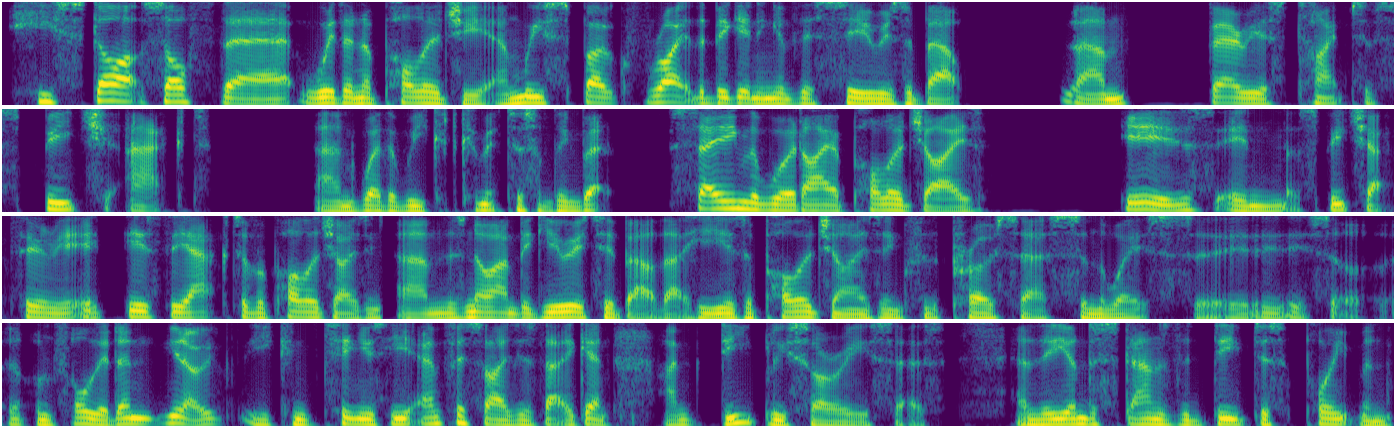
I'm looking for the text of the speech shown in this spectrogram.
he starts off there with an apology. And we spoke right at the beginning of this series about um, various types of speech act and whether we could commit to something. But saying the word I apologize is in speech act theory, it is the act of apologizing. Um, there's no ambiguity about that. He is apologizing for the process and the way it's, uh, it's uh, unfolded. And, you know, he continues, he emphasizes that again. I'm deeply sorry, he says. And he understands the deep disappointment.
